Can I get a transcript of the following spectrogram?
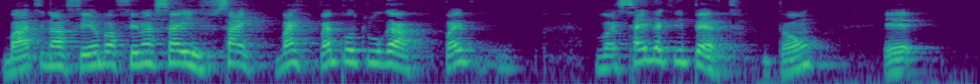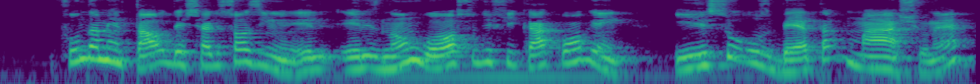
bate na fêmea, a fêmea sai, sai, vai, vai para outro lugar, vai, vai sair daqui de perto. Então é fundamental deixar ele sozinho. Eles não gostam de ficar com alguém. Isso os beta macho, né?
